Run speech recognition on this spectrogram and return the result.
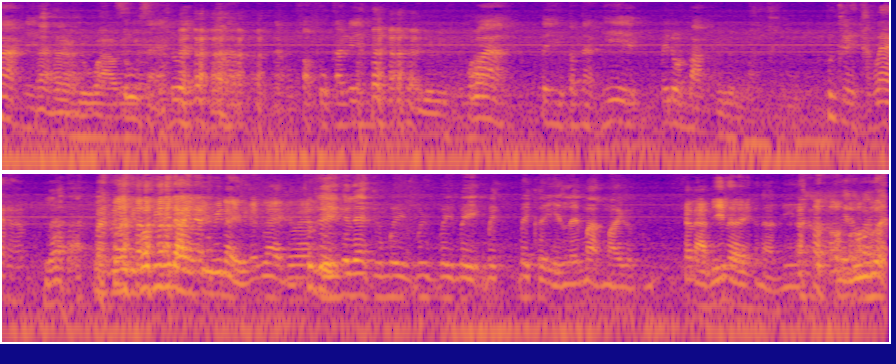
มากนี่อ่าดูวาวสู้แสงด้วยนะครับแต่ผมปรับโฟกัสเองดูดิเพราะว่าไปอยู่ตำแหน่งที่ไม่โดนบังไม่ดูวาวเพิ่งเคยเห็นครั้งแรกนะครับแล้วไม่ไม่ถึงว่าพี่วินัยเนี่ยพี่วินัยแรกๆใช่ไหมเพิ่งเองก็แรกก็ไม่ไม่ไม่ไม่ไม่ไม่เคยเห็นอะไรมากมายกับขนาดนี้เลย ขนาดนี้ไม่รู้ด้วย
